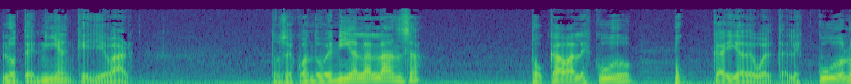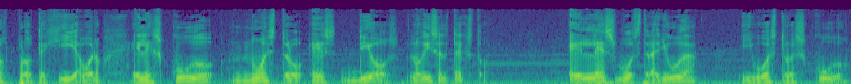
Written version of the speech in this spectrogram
lo tenían que llevar. Entonces cuando venía la lanza, tocaba el escudo caía de vuelta. El escudo los protegía. Bueno, el escudo nuestro es Dios, lo dice el texto. Él es vuestra ayuda y vuestro escudo.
